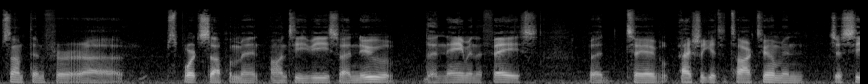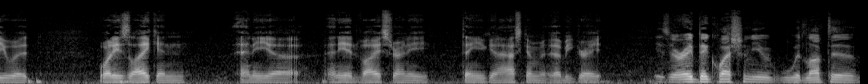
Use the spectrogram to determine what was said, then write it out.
something for uh, sports supplement on TV, so I knew the name and the face. But to actually get to talk to him and just see what what he's like and any uh, any advice or anything you can ask him, that'd be great. Is there a big question you would love to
